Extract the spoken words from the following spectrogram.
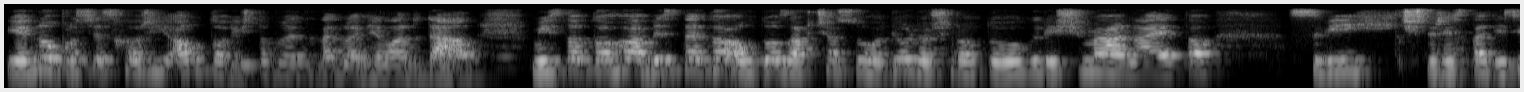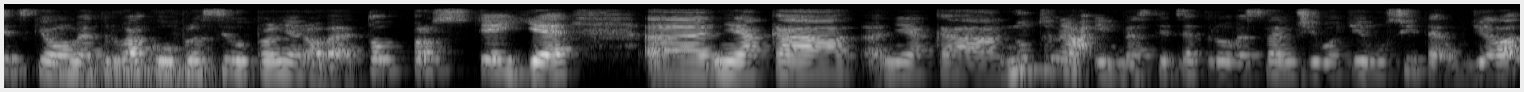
jednou prostě schoří auto, když to budete takhle dělat dál. Místo toho, abyste to auto zavčasu hodil do šrotu, když má najeto svých 400 tisíc kilometrů a koupil si úplně nové. To prostě je uh, nějaká, nějaká nutná investice, kterou ve svém životě musíte udělat.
